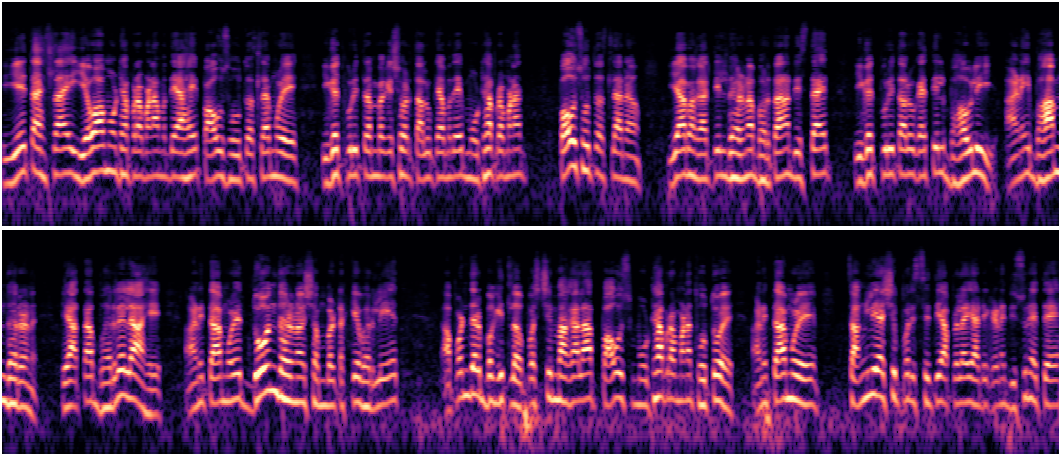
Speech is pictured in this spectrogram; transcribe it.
येत असला येवा मोठ्या प्रमाणामध्ये आहे. पाऊस होत असल्यामुळे इगतपुरी त्र्यंबकेश्वर तालुक्यामध्ये मोठ्या प्रमाणात पाऊस होत असल्यानं या भागातील धरणं भरताना दिसत आहेत इगतपुरी तालुक्यातील भावली आणि भाम धरण हे आता भरलेलं आहे आणि त्यामुळे दोन धरणं शंभर टक्के भरली आहेत. आपण जर बघितलं पश्चिम भागाला पाऊस मोठ्या प्रमाणात होतोय आणि त्यामुळे चांगली अशी परिस्थिती आपल्याला या ठिकाणी दिसून येते.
